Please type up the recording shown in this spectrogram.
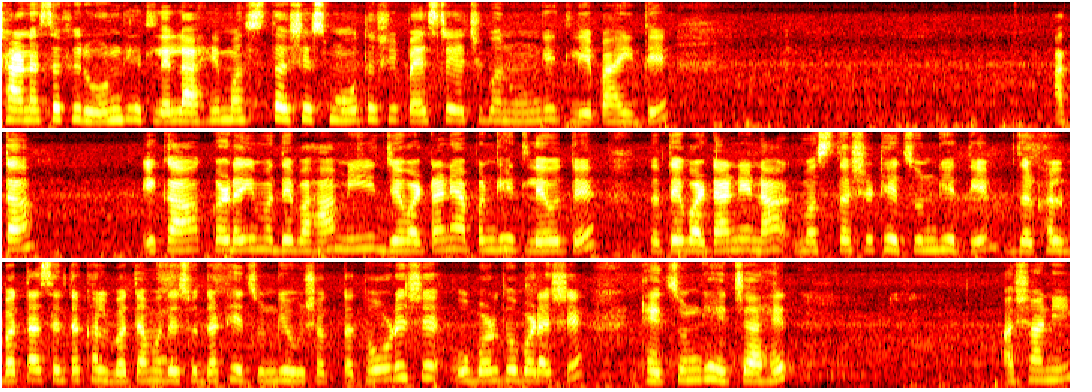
छान असं फिरवून घेतलेलं आहे. मस्त अशी स्मूथ अशी पेस्ट याची बनवून घेतली आहे पहा इथे. आता एका कढईमध्ये पहा मी जे वटाणे आपण घेतले होते तर ते वटाणे ना मस्त असे ठेचून घेते. जर खलबत्ता असेल तर खलबत्त्यामध्ये सुद्धा ठेचून घेऊ शकता. थोडेसे उबडधोबड असे ठेचून घ्यायचे आहेत. अशाने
